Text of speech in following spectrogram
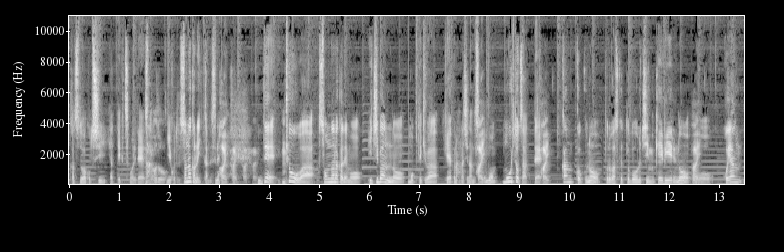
活動は今年やっていくつもりです。なるほどということで、その中の一環ですね。はいはいはいはい。で、うん今日はそんな中でも一番の目的は契約の話なんですけども、もう一つあって、はい。韓国のプロバスケットボールチーム KBL の、はいおホヤン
